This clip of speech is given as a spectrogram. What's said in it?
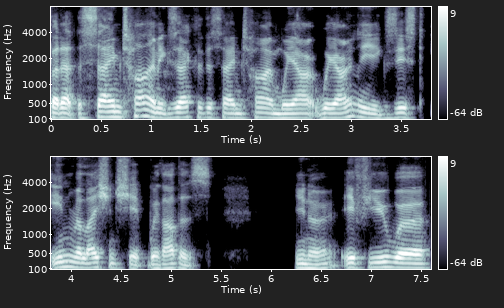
but at the same time exactly the same time we are we only exist in relationship with others you know if you were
